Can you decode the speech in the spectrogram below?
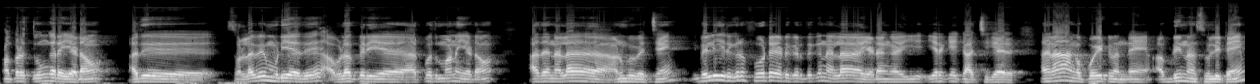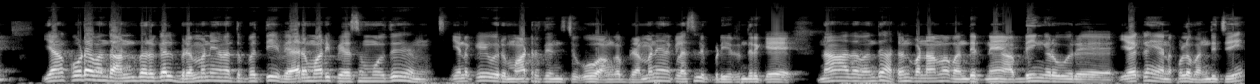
அப்புறம் தூங்குற இடம். அது சொல்லவே முடியாது. அவ்வளோ பெரிய அற்புதமான இடம். அதை நல்லா அனுபவித்தேன் வெளியே இருக்கிற ஃபோட்டோ எடுக்கிறதுக்கு நல்ல இடங்க இ- இயற்கை காட்சிகள். அதனால் அங்கே போயிட்டு வந்தேன் அப்படின்னு நான் சொல்லிட்டேன். என் கூட வந்த அன்பர்கள் பிரம்மஞானத்தை பற்றி வேற மாதிரி பேசும்போது எனக்கு ஒரு மாற்றம் தெரிஞ்சிச்சு. ஓ அங்கே பிரம்மஞான கிளாஸில் இப்படி இருந்திருக்கே. நான் அதை வந்து அட்டன் பண்ணாமல் வந்துட்டேன் அப்படிங்கிற ஒரு ஏக்கம் எனக்குள்ளே வந்துச்சு.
